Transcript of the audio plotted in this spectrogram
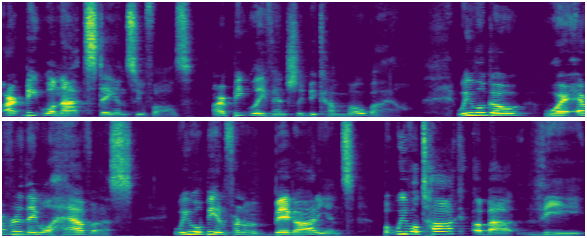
Artbeat will not stay in Sioux Falls. Artbeat will eventually become mobile. We will go wherever they will have us. We will be in front of a big audience, but we will talk about the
